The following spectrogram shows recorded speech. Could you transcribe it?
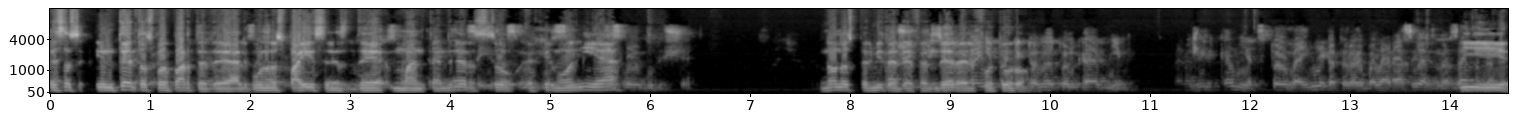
estos intentos por parte de algunos países de mantener su hegemonía no nos permite defender el futuro. Y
